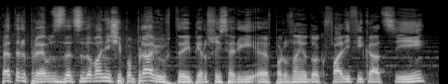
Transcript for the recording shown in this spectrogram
Peter Preus zdecydowanie się poprawił w tej pierwszej serii e, w porównaniu do kwalifikacji.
